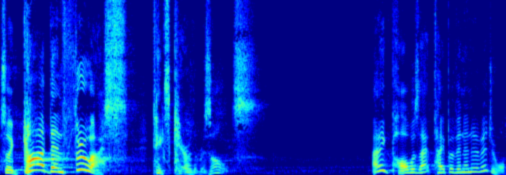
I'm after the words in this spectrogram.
so that God then through us takes care of the results. I think Paul was that type of an individual.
